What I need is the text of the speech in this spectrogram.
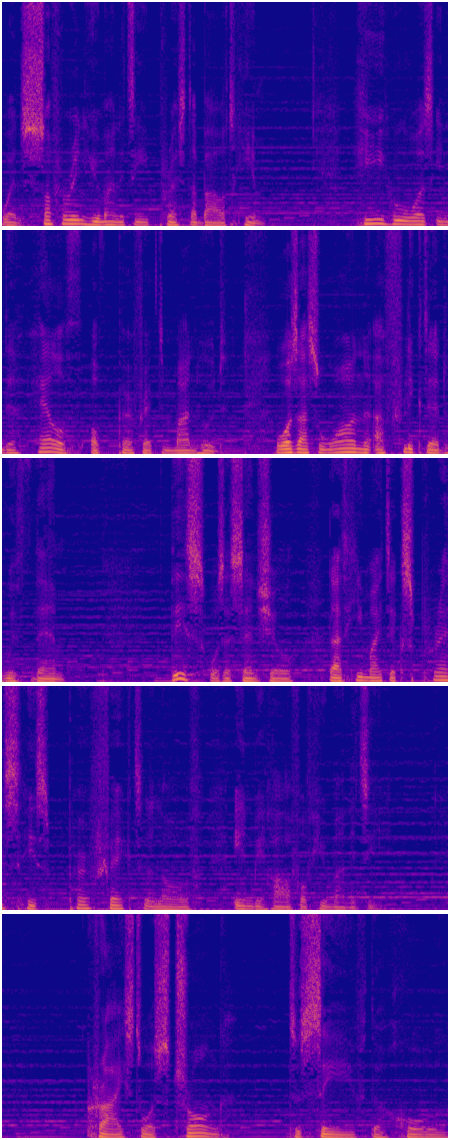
when suffering humanity pressed about him. He who was in the health of perfect manhood was as one afflicted with them. This was essential that he might express his perfect love in behalf of humanity. Christ was strong to save the whole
